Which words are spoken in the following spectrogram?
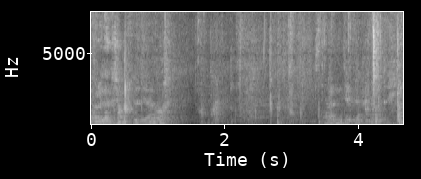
მეორე დაგჭამს ვიდეო. სტარგიტები დაგჭამს.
